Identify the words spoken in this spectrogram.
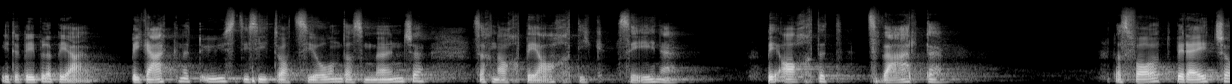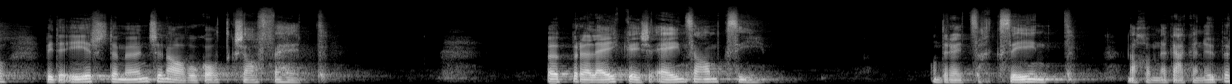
in der Bibel begegnet uns die Situation, dass Menschen sich nach Beachtung sehnen. Beachtet zu werden. Das fängt bereits schon bei den ersten Menschen an, wo Gott geschaffen hat. Jemand alleine war einsam. Und er hat sich gesehnt nach einem Gegenüber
